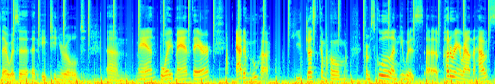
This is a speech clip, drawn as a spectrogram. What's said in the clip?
There was a, an 18 year old um, man, boy, man there, Adam Muha. He'd just come home from school and he was uh, puttering around the house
